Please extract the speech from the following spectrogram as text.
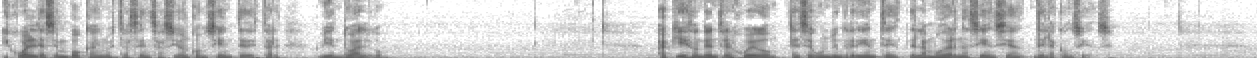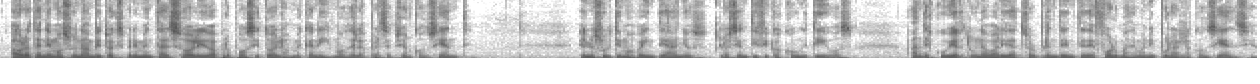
¿Y cuál desemboca en nuestra sensación consciente de estar viendo algo? Aquí es donde entra en juego el segundo ingrediente de la moderna ciencia de la conciencia. Ahora tenemos un ámbito experimental sólido a propósito de los mecanismos de la percepción consciente. En los últimos 20 años, los científicos cognitivos han descubierto una variedad sorprendente de formas de manipular la conciencia.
